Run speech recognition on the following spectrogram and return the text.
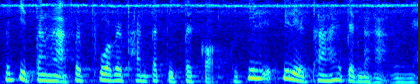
แล้วจิตต่างหากไปพัวไปพันไปติดไปเกาะกิเลสพาให้เป็นต่างหากนี่ไง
